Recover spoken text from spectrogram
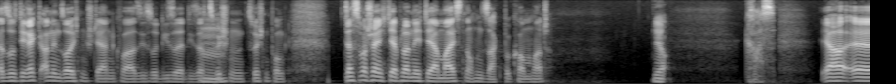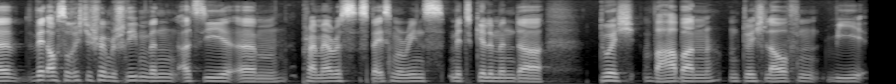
Also direkt an den Seuchensternen quasi, so dieser, dieser mhm. Zwischen, Zwischenpunkt. Das ist wahrscheinlich der Planet, der am meisten noch einen Sack bekommen hat. Ja. Krass. Ja, äh, wird auch so richtig schön beschrieben, wenn als die ähm, Primaris Space Marines mit Gilliman da durchwabern und durchlaufen, wie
